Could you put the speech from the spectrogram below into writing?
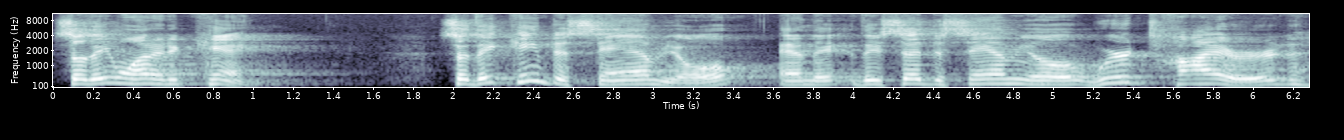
So they wanted a king. So they came to Samuel and they, they said to Samuel, We're tired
